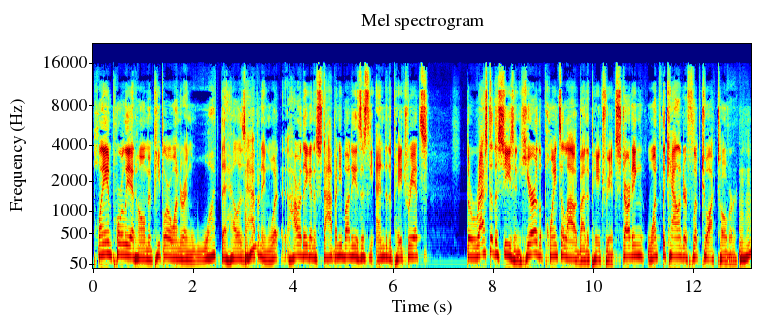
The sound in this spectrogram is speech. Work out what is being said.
playing poorly at home, and people are wondering what the hell is mm-hmm. happening. What? How are they going to stop anybody? Is this the end of the Patriots? The rest of the season, here are the points allowed by the Patriots, starting once the calendar flipped to October. Mm-hmm.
